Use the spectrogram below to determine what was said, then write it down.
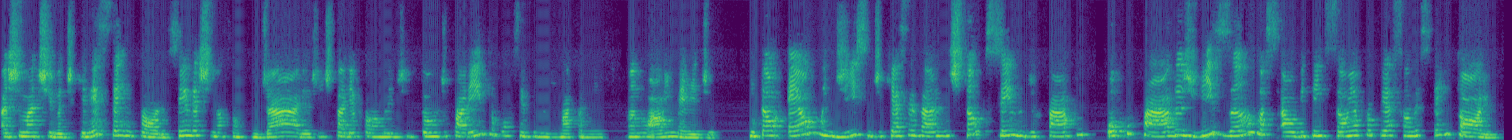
a estimativa de que nesse território sem destinação fundiária, a gente estaria falando de em torno de 40% do desmatamento anual em média. Então, é um indício de que essas áreas estão sendo, de fato, ocupadas visando a obtenção e apropriação desse território.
